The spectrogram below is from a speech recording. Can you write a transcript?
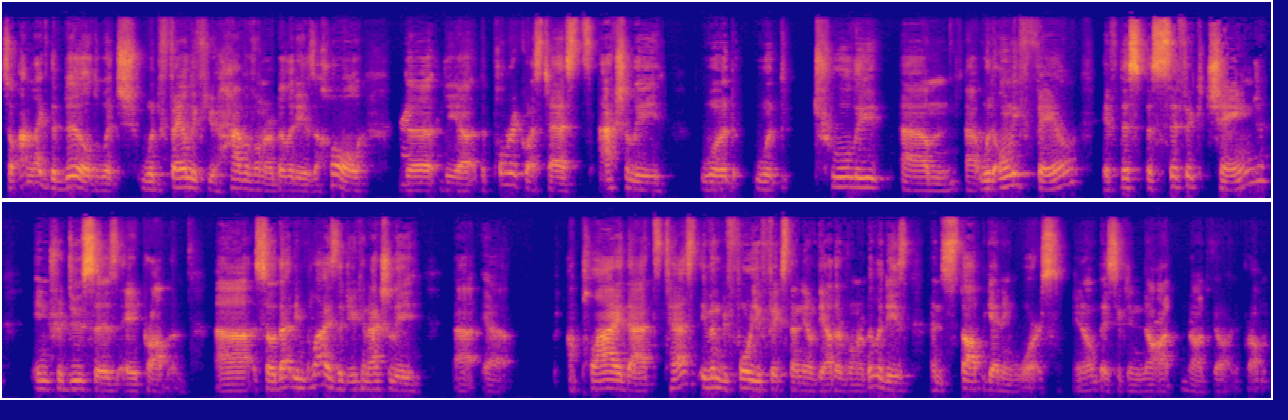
So unlike the build, which would fail if you have a vulnerability as a whole, right. the, the, uh, the pull request tests actually would, would truly, um, uh, would only fail if this specific change introduces a problem. Uh, so that implies that you can actually uh, uh, apply that test even before you fix any of the other vulnerabilities and stop getting worse, you know, basically not, not go any problem.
